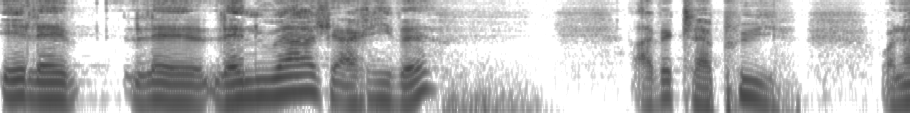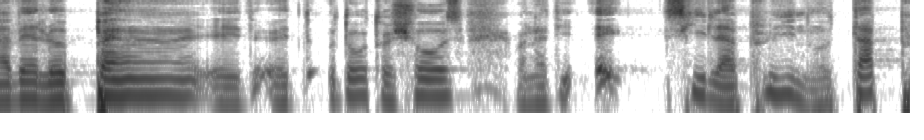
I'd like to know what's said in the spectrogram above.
Et les, nuages arrivaient avec la pluie. On avait le pain et, d'autres choses. On a dit, eh, si la pluie nous tape,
